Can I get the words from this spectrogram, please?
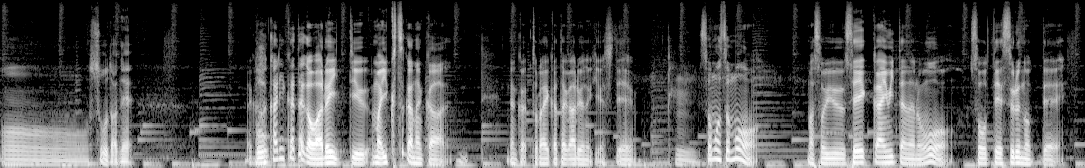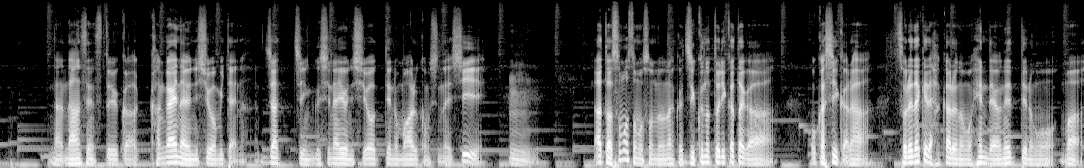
あーそうだね。なんか測り方が悪いっていう、まあ、いくつかなんかなんか捉え方があるような気がしてうん。そもそも、まあ、そういう正解みたいなのを想定するのってなナンセンスというか考えないようにしようみたいなジャッジングしないようにしようっていうのもあるかもしれないしうん。あとはそもそもそのなんか軸の取り方がおかしいからそれだけで測るのも変だよねっていうのもまあ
